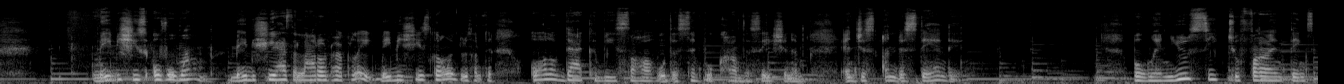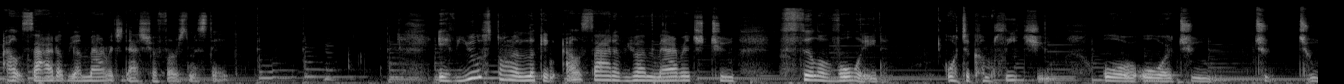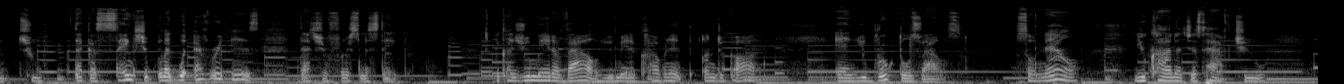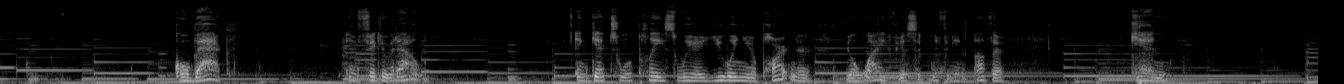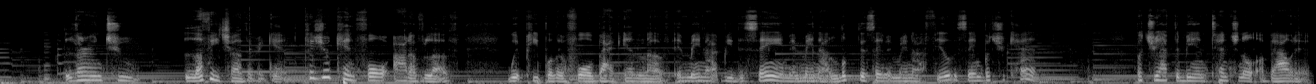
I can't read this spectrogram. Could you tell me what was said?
Maybe she's overwhelmed. Maybe she has a lot on her plate. Maybe she's going through something. All of that could be solved with a simple conversation and, and just understanding. But when you seek to find things outside of your marriage, that's your first mistake. If you start looking outside of your marriage to fill a void or to complete you or or to to to to like a sanctuary like whatever it is that's your first mistake. Because you made a vow you made a covenant under god and you broke those vows. So now you kind of just have to go back and figure it out and get to a place where you and your partner your wife your significant other can learn to love each other again. Because you can fall out of love with people and fall back in love. It may not be the same, it may not look the same, it may not feel the same, but you can. But you have to be intentional about it.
